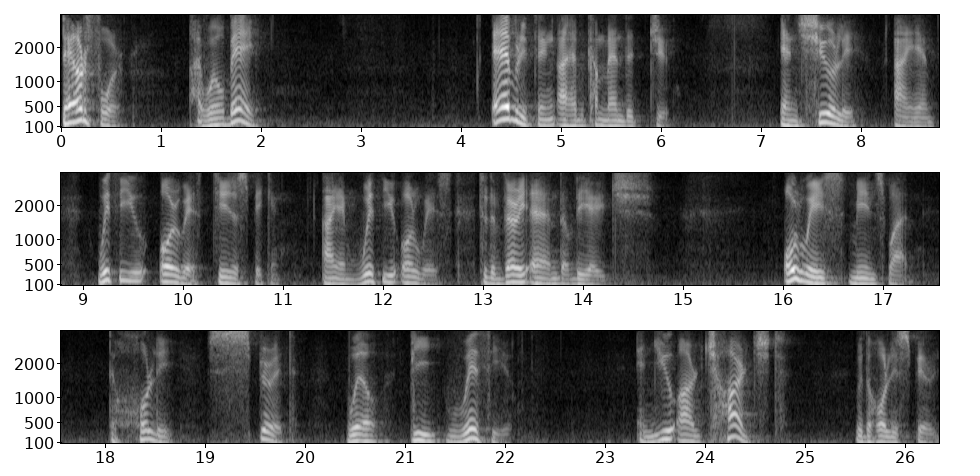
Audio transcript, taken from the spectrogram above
Therefore, I will obey everything I have commanded you. And surely I am with you always, Jesus speaking. I am with you always to the very end of the age. Always means what? The Holy Spirit will be with you and you are charged with the Holy Spirit.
